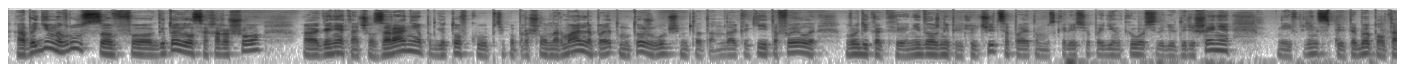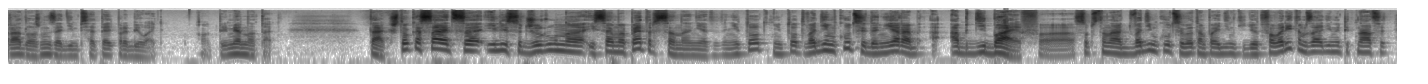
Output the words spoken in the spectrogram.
А Брагим Наврусов э, готовился хорошо, э, гонять начал заранее, подготовку, типа, прошел нормально, поэтому тоже, в общем-то, там, да, какие-то фейлы вроде как не должны переключиться, поэтому, скорее всего, поединок и вовсе дойдет до решения, и, в принципе, ТБ полтора должны за 1.55 пробивать. Вот, примерно так. Так, что касается Илиса Джируна и Сэма Петерсона, нет, это не тот, не тот. Вадим Куций, Данияр Абдибаев. А, собственно, Вадим Куций в этом поединке идет фаворитом за 1.15.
